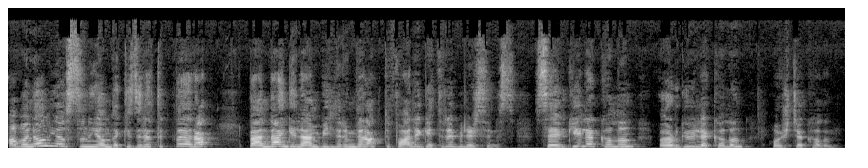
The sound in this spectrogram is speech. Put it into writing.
Abone ol yazısının yanındaki zile tıklayarak benden gelen bildirimleri aktif hale getirebilirsiniz. Sevgiyle kalın, örgüyle kalın, hoşça kalın.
